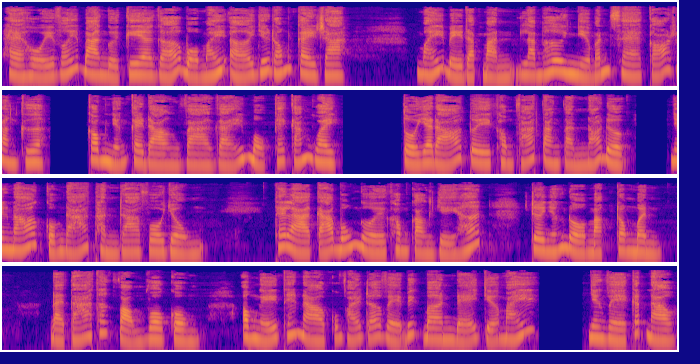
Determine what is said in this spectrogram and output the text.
Hè hụi với ba người kia gỡ bộ máy ở dưới đống cây ra. Máy bị đập mạnh làm hư nhiều bánh xe có răng cưa, cong những cây đòn và gãy một cái cán quay. Tụi da đỏ tuy không phá tan tành nó được, nhưng nó cũng đã thành ra vô dụng. Thế là cả bốn người không còn gì hết, trừ những đồ mặc trong mình Đại tá thất vọng vô cùng, ông nghĩ thế nào cũng phải trở về biết bên để chữa máy. Nhưng về cách nào,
